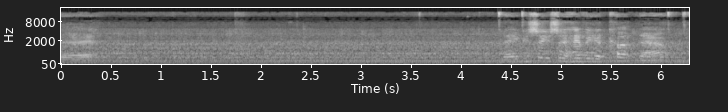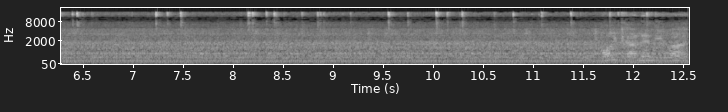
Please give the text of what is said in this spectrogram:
There. Now you can see it's a heavier cut now. Can anyway.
